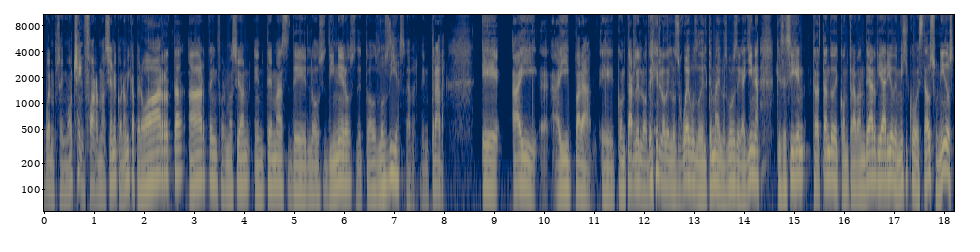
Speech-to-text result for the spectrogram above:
bueno, pues hay mucha información económica, pero harta, harta información en temas de los dineros de todos los días. A ver, de entrada. Eh, hay ahí para eh, contarle lo de lo de los huevos, lo del tema de los huevos de gallina que se siguen tratando de contrabandear diario de México a Estados Unidos.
